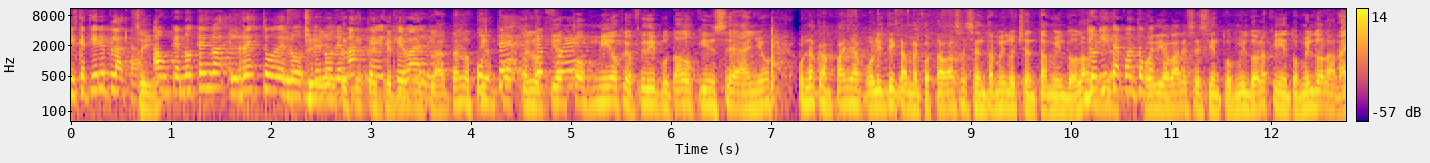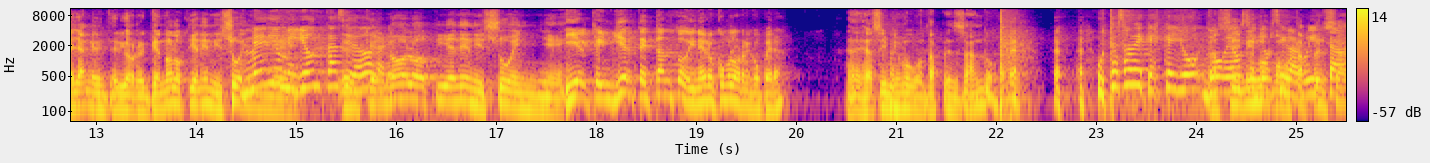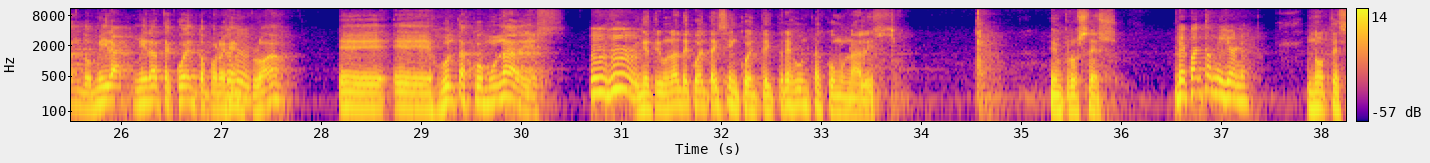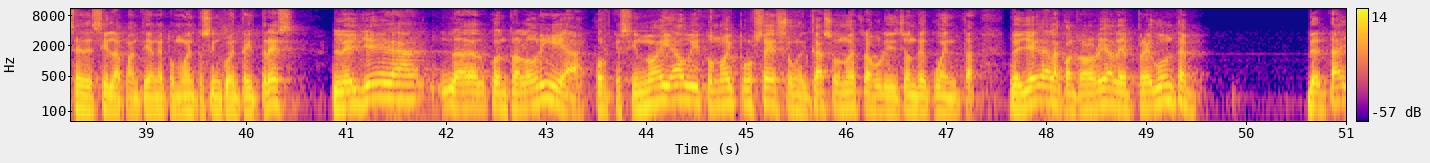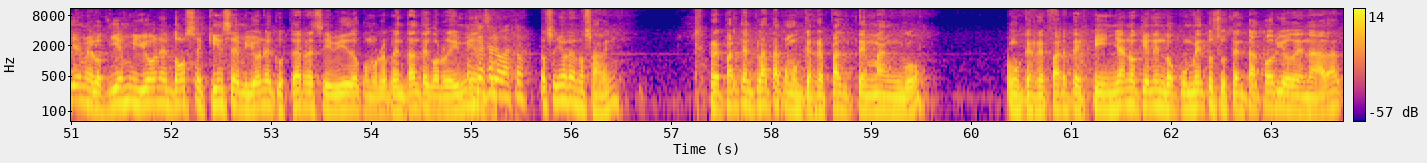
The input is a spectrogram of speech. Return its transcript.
El que tiene plata, aunque no tenga el resto de lo, de lo demás que, vale. Plata. En los, tiempos, en los tiempos míos que fui diputado 15 años, una campaña política me costaba 60 mil, 80 mil dólares. ¿Y ahorita cuánto Hoy día vale 600 mil dólares, 500 mil dólares allá en el interior. El que no lo tiene ni sueñe. Medio millón casi de dólares. El que no lo tiene ni sueñe. ¿Y el que invierte tanto dinero, cómo lo recupera? Es así mismo como estás pensando. Usted sabe que es que yo, yo veo, señor como Estás pensando. Mira, mira, te cuento, por ejemplo, ¿ah? Eh, eh, juntas comunales. En el Tribunal de Cuentas hay 53 juntas comunales en proceso. ¿De cuántos millones? No te sé decir la cuantía en estos momentos, 53. Le llega la Contraloría, porque si no hay audito, no hay proceso, en el caso de nuestra jurisdicción de cuentas. Le llega a la Contraloría, le pregunta, detálleme los 10 millones, 12, 15 millones que usted ha recibido como representante de corregimiento. qué se lo gastó? Los señores no saben reparten plata como que reparte mango, como que reparte piña, no tienen documento sustentatorio de nada.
